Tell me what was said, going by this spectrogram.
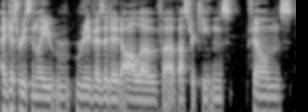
I just recently re- revisited all of uh, Buster Keaton's films.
